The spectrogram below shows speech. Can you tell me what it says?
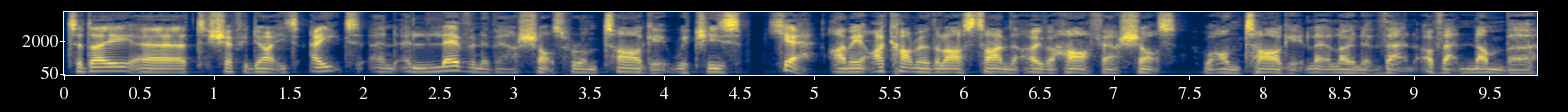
today uh, to Sheffield United's 8 and 11 of our shots were on target, which is yeah, I mean, I can't remember the last time that over half our shots were on target, let alone at that of that number.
